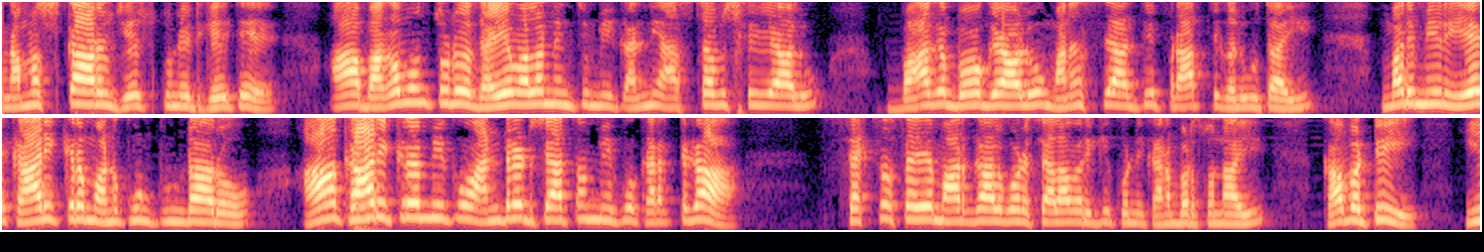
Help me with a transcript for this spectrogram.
నమస్కారం చేసుకునేటికైతే ఆ భగవంతుడు దయ వల్ల నుంచి మీకు అన్ని అష్టవిషయాలు భాగభోగాలు మనశ్శాంతి ప్రాప్తి కలుగుతాయి. మరి మీరు ఏ కార్యక్రమం అనుకుంటున్నారో ఆ కార్యక్రమం మీకు హండ్రెడ్ శాతం మీకు కరెక్ట్గా సక్సెస్ అయ్యే మార్గాలు కూడా చాలా వరకు కొన్ని కనబడుతున్నాయి. కాబట్టి ఈ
